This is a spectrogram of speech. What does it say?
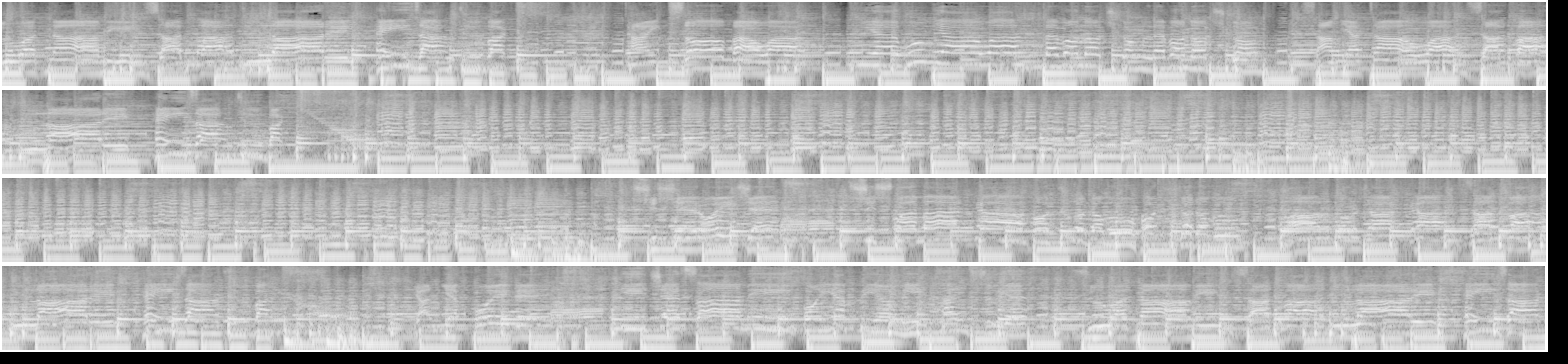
Z ładnami za dwa dolary, hej za tubak. Tańcowała. Nie umiała. Lewą noczką, lewą noczką zamiatała za dwa dolary, idzie sami, bo ja piję i tańcuję z ładnami za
